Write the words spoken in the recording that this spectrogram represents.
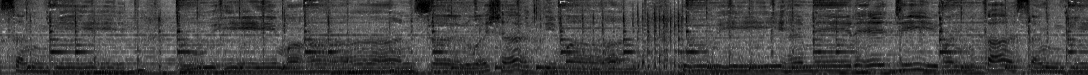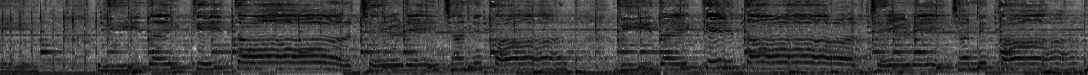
संगीत, तू ही महान, सर्वशक्तिमान। तू ही है मेरे जीवन का संगीत। हृदय के तार छेड़े झनकार हृदय के तार छेड़े झनकार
